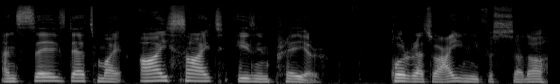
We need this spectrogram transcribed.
and says that my eyesight is in prayer. قرة عيني في الصلاة.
